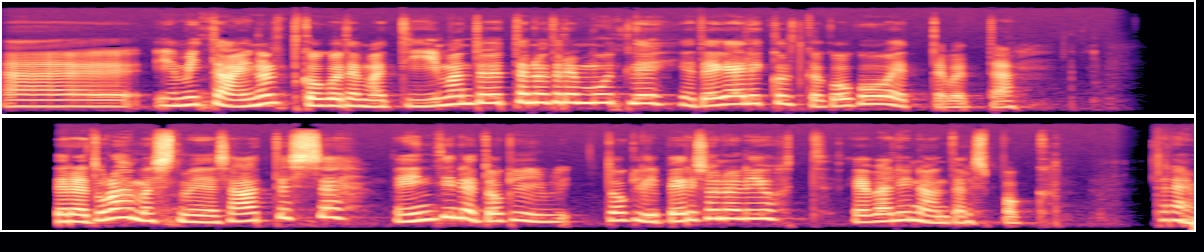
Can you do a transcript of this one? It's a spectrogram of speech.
Äh, ja mitte ainult, kogu tema tiim on töötanud remotely ja tegelikult ka kogu ettevõte. tere tulemast meie saatesse, endine Dogli, Dogli personalijuht Evelin Andersbok. tere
